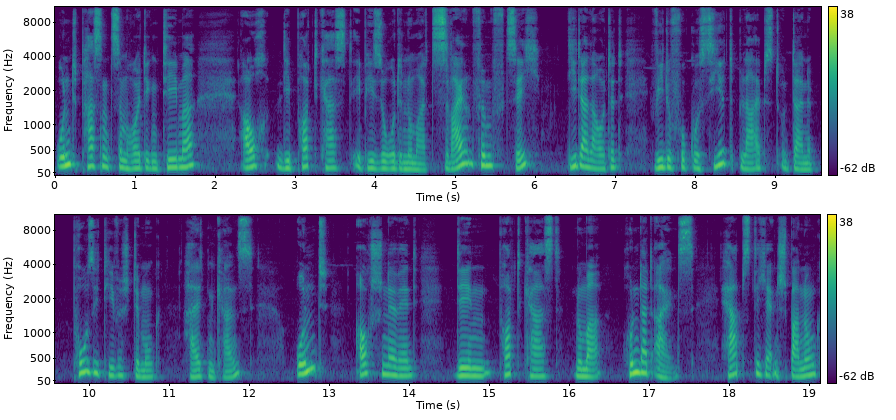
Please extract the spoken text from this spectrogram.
Und passend zum heutigen Thema auch die Podcast-Episode Nummer 52, die da lautet, wie du fokussiert bleibst und deine positive Stimmung halten kannst. Und auch schon erwähnt, den Podcast Nummer 101, Herbstliche Entspannung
